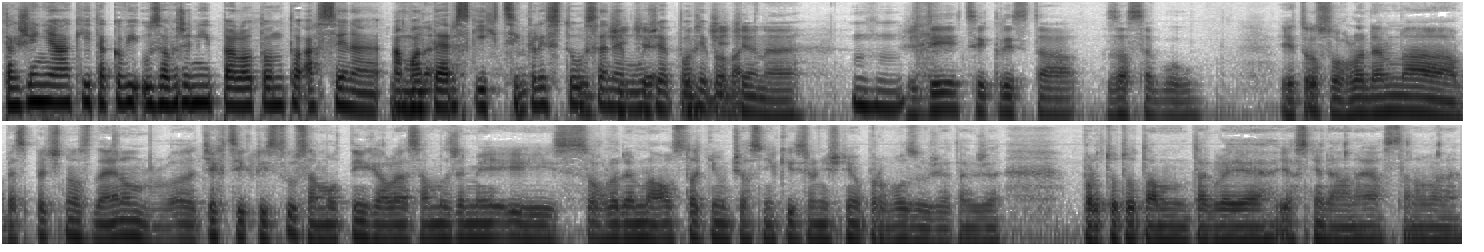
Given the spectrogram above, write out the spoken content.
Takže nějaký takový uzavřený peloton to asi ne. Amatérských cyklistů určitě, se nemůže pohybovat. Určitě ne. Mm-hmm. Vždy cyklista za sebou. Je to s ohledem na bezpečnost nejenom těch cyklistů samotných, ale samozřejmě i s ohledem na ostatní účastníky silničního provozu, že? takže proto to tam takhle je jasně dáné a stanovené.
